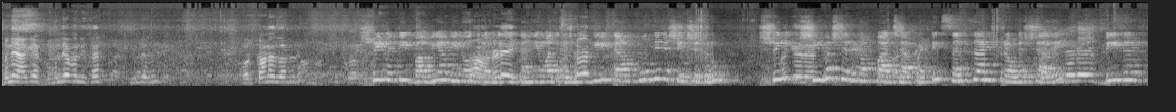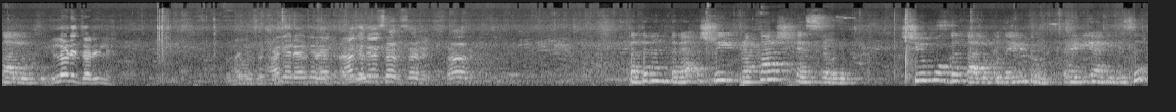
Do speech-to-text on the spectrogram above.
ಬನ್ನಿ ಹಾಗೆ ಮುಂದೆ ಬನ್ನಿ ಸರ್ ಮುಂದೆ ಬನ್ನಿ. ಅವ್ರು ಕಾಣಲ್ಲ ನೋಡಿ. ಶ್ರೀಮತಿ ಭವ್ಯ ವಿನೋದ್. ಧನ್ಯವಾದಗಳನ್ನು ಸರ್. ಮುಂದಿನ ಶಿಕ್ಷಕರು ಶ್ರೀ ಶಿವಶರಣಪ್ಪ ಜಾಪಟ್ಟಿ ಸರ್ಕಾರಿ ಪ್ರೌಢಶಾಲೆ. ಬೀದರ್ ತಾಲೂಕು. ಇಲ್ಲಿ ನೋಡಿ ಸರ್ ಇಲ್ಲಿ. ತದನಂತರ ಶ್ರೀ ಪ್ರಕಾಶ್ ಎಸ್ ರವರು ಶಿವಮೊಗ್ಗ ತಾಲೂಕು ದಯವಿಟ್ಟು ಆಗಿದೆ ಸರ್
